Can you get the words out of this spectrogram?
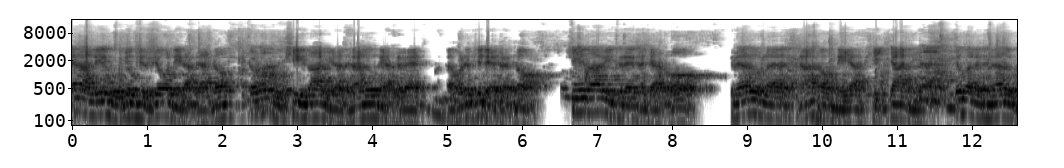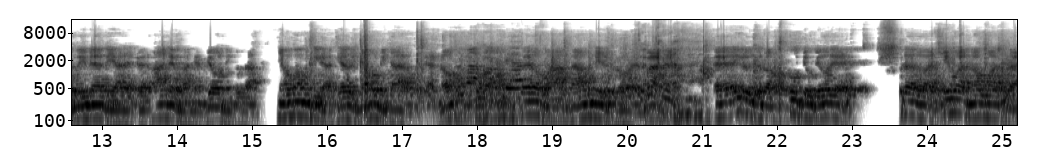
အဲ့ဒါလေးကိုရုပ်ပြပြောနေတာဗျာနော်တော်တော်ကိုရှည်သားပြီလားစကားလုံးတွေကလည်းဟိုလေးဖြစ်တဲ့အတွက်နော်ရှည်သားပြီဆိုတဲ့အခါကျတော့ ခင်ဗျားတို့လည်းနားထောင်နေရဖြေကြနေရကျုပ်ကလည်းခင်ဗျားတို့ဝေးပြနေရတဲ့အတွက်အားနဲ့ပါနဲ့ပြောနေလို့လားညောင်းပါမသိတာခင်ဗျားတို့ညောင်းနေကြတာပေါ့ဗျာနော်ဘယ်တော့မှ9မိနစ်လို့ပြောတယ်အဲအဲ့လိုဆိုတော့အခုကျုပ်ပြောတဲ့ဘုရားတော်ကရှင်းဝနောက်ဝဆိုတာ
